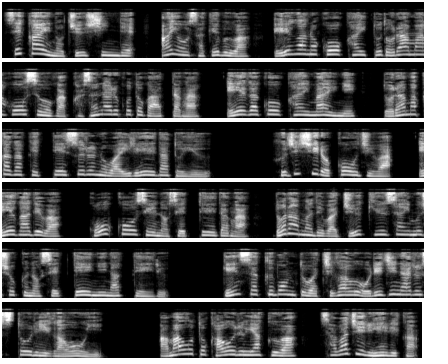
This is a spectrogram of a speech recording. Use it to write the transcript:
世界の中心で愛を叫ぶは映画の公開とドラマ放送が重なることがあったが、映画公開前にドラマ化が決定するのは異例だという。藤代浩二は映画では高校生の設定だが、ドラマでは19歳無職の設定になっている。原作本とは違うオリジナルストーリーが多い。天音薫役は沢尻エリカ、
